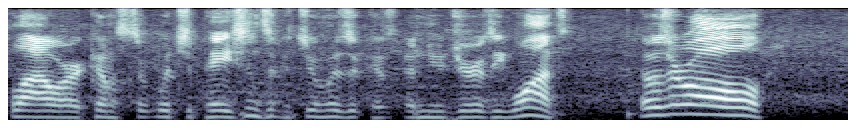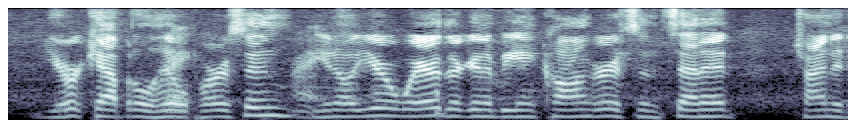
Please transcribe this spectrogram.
flower comes to which the patients and consumers of New Jersey wants? Those are all you're a Capitol Hill Right. person. Right. You know, you're aware they're going to be in Congress and Senate trying to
